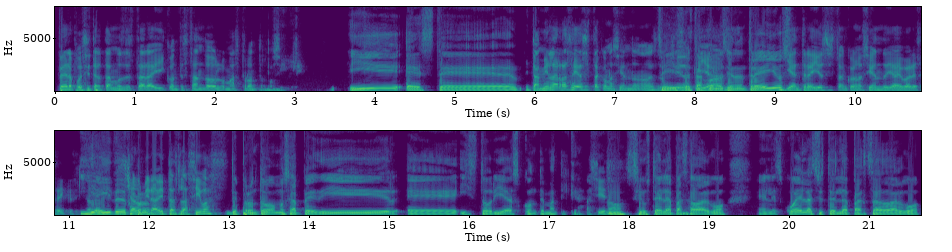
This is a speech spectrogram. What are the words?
Pero pues sí tratamos de estar ahí contestando lo más pronto posible. Y este. Y también la raza ya se está conociendo, ¿no? Es Sí, se están ya- conociendo entre ellos. Ya entre ellos se están conociendo, ya hay varios ahí que se Y echaron, ahí de echaron miraditas lascivas. De pronto vamos a pedir eh, historias con temática. Así es. ¿no? Si a usted le ha pasado algo en la escuela, si a usted le ha pasado algo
